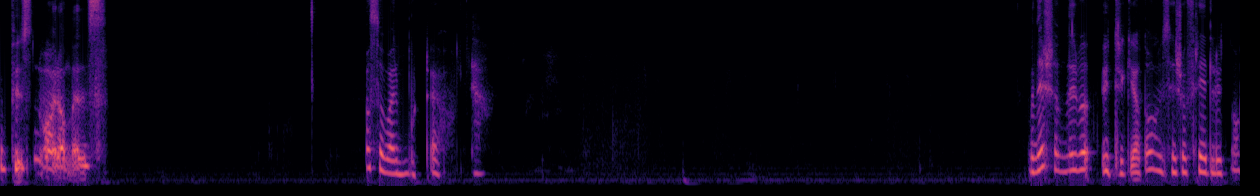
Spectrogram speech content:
Og pusten var annerledes. Og så var den borte. Men jeg skjønner hva uttrykket at hun ser så fredelig ut nå.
